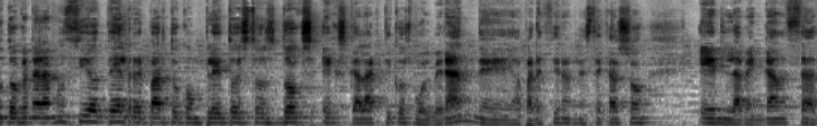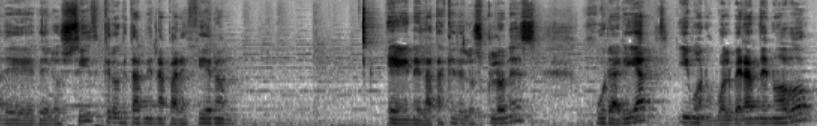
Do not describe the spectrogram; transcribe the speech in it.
Junto con el anuncio del reparto completo, estos Dogs ex galácticos volverán, eh, aparecieron en este caso en La venganza de, de los Sith, creo que también aparecieron en el ataque de los clones, juraría. Y bueno, volverán de nuevo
